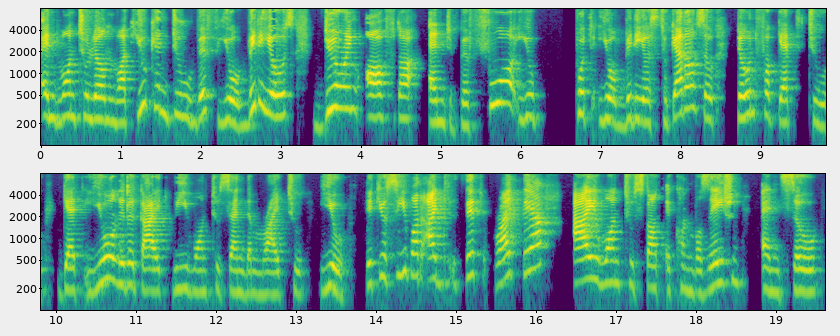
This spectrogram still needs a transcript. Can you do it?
and want to learn what you can do with your videos during, after, and before you put your videos together. So don't forget to get your little guide. We want to send them right to you. Did you see what I did right there? I want to start a conversation and so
